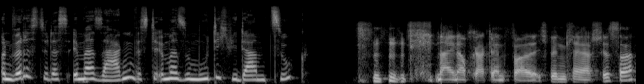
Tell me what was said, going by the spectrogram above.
Und würdest du das immer sagen? Bist du immer so mutig wie da im Zug? Nein, auf gar keinen Fall. Ich bin ein kleiner Schisser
